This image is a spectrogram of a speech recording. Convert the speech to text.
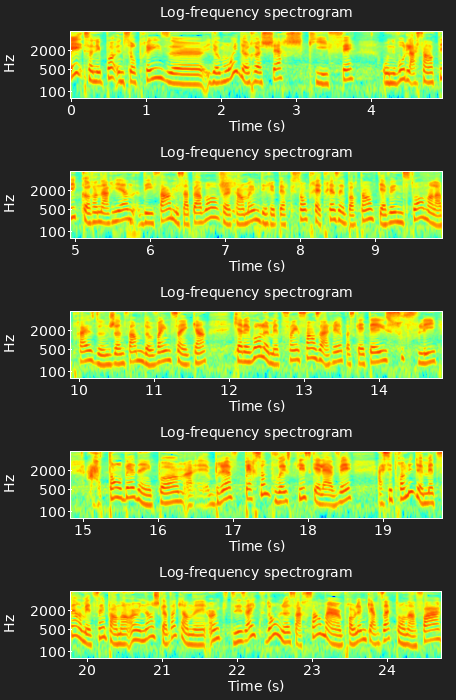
Et ce n'est pas une surprise, euh, il y a moins de recherches qui est fait au niveau de la santé coronarienne des femmes, et ça peut avoir euh, quand même des répercussions très, très importantes. Il y avait une histoire dans la presse d'une jeune femme de 25 ans qui allait voir le médecin sans arrêt parce qu'elle était essoufflée, elle tombait d'un pomme. Euh, bref, personne ne pouvait expliquer ce qu'elle avait. Elle s'est promenée de médecin en médecin pendant un an jusqu'à temps qu'il y en ait un qui dise, hey, coudon, là, ça ressemble à un problème cardiaque, ton affaire.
